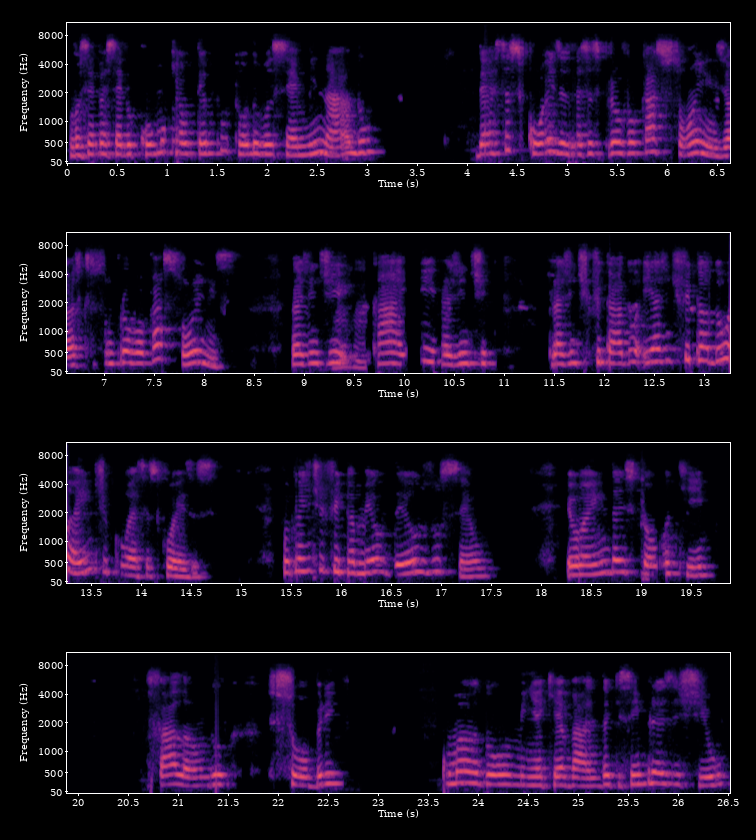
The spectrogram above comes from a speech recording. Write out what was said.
você percebe como que ao tempo todo você é minado dessas coisas, dessas provocações. Eu acho que são provocações pra gente Uhum. cair, pra gente, pra gente ficar do... e a gente fica doente com essas coisas. Porque a gente fica, meu Deus do céu. Eu ainda estou aqui falando sobre uma dor minha que é válida, que sempre existiu,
